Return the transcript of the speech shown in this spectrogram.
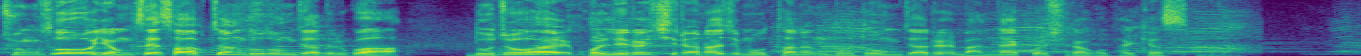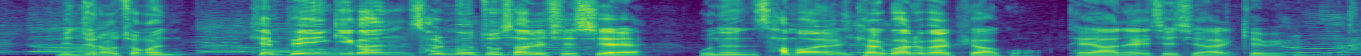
중소 영세사업장 노동자들과 노조할 권리를 실현하지 못하는 노동자를 만날 것이라고 밝혔습니다. 민주노총은 캠페인 기간 설문조사를 실시해 오는 3월 결과를 발표하고 대안을 제시할 계획입니다.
